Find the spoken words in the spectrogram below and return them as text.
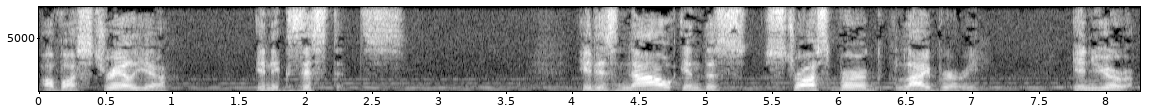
of Australia in existence. It is now in the Strasbourg Library in Europe.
